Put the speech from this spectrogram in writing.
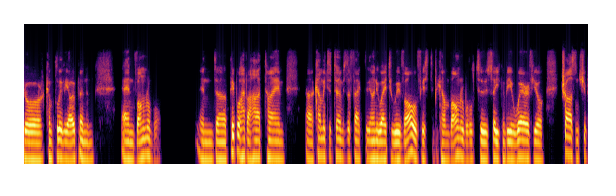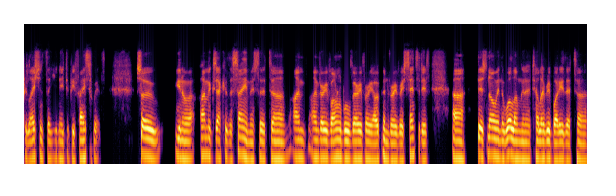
you're completely open and, and vulnerable. And uh, people have a hard time uh, coming to terms with the fact that the only way to evolve is to become vulnerable to, so you can be aware of your trials and tribulations that you need to be faced with. So you know, I'm exactly the same. Is that uh, I'm I'm very vulnerable, very very open, very very sensitive. Uh, there's no in the world I'm going to tell everybody that uh,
